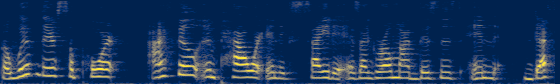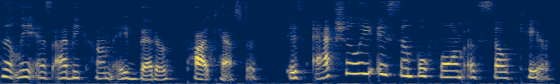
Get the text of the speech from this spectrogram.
But with their support, I feel empowered and excited as I grow my business and definitely as I become a better podcaster It's actually a simple form of self care.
